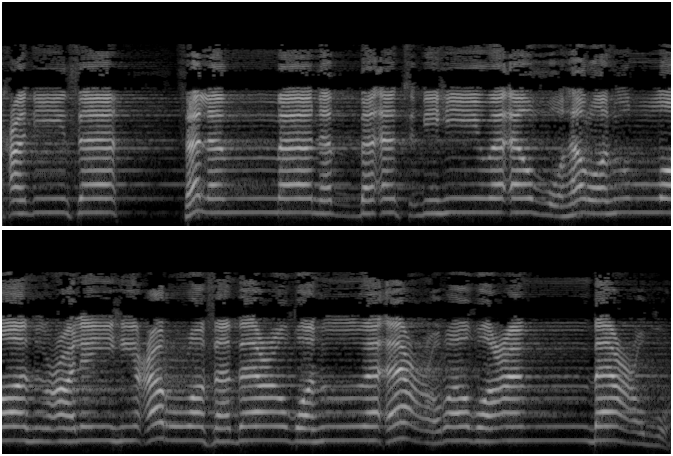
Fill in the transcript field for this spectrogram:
حَدِيثًا فَلَمَّا نَبَّأَتْ بِهِ وَأَظْهَرَهُ اللَّهُ عَلَيْهِ عَرَّفَ بَعْضَهُ وَأَعْرَضَ عَن بَعْضٍ.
